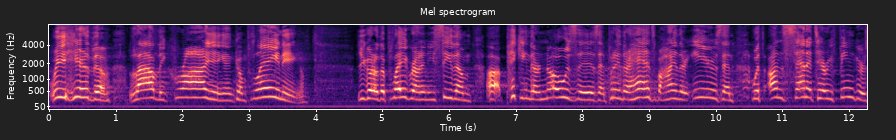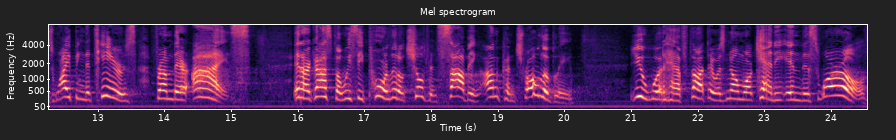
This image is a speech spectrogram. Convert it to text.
we hear them loudly crying and complaining. You go to the playground and you see them uh, picking their noses and putting their hands behind their ears and with unsanitary fingers wiping the tears from their eyes. In our gospel, we see poor little children sobbing uncontrollably. You would have thought there was no more candy in this world.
